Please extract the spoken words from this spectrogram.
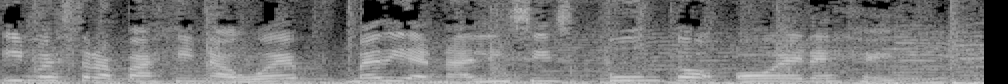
y nuestra página web medianálisis.org.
